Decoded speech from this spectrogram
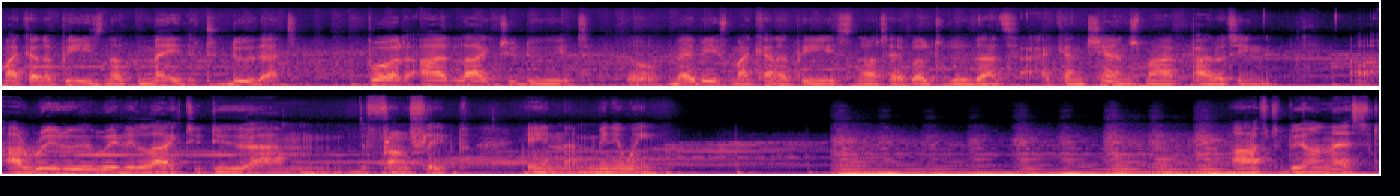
My canopy is not made to do that, but I'd like to do it. So maybe if my canopy is not able to do that, I can change my piloting. I really, really like to do um, the front flip in mini wing. I have to be honest,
